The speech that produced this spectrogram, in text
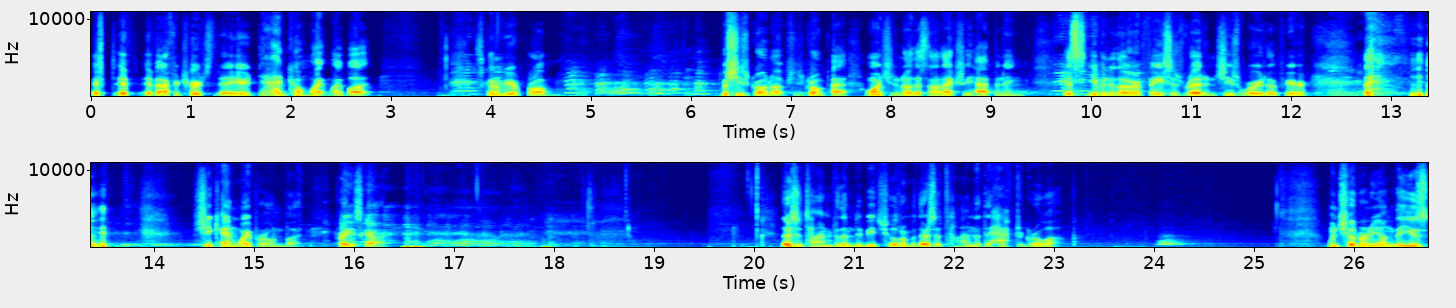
If, if, if after church today I hear, Dad, come wipe my butt, it's going to be a problem. But she's grown up. She's grown past. I want you to know that's not actually happening. This, even though her face is red and she's worried up here, she can wipe her own butt. Praise God. There's a time for them to be children, but there's a time that they have to grow up. When children are young, they use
